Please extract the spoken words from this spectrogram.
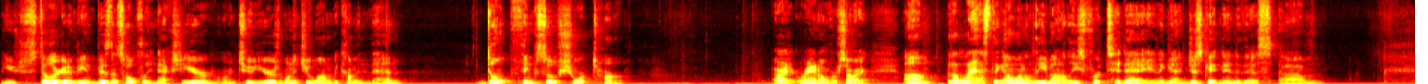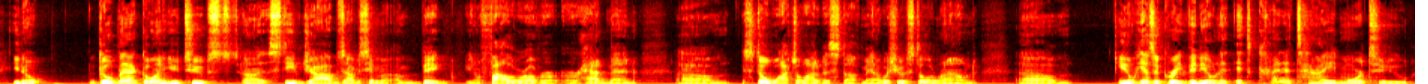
you still are going to be in business hopefully next year or in two years. Wouldn't you want them to come in then? Don't think so short term. All right, ran over. Sorry. Um, the last thing I want to leave on, at least for today, and again, just getting into this, um, you know, go back, go on YouTube. Uh, Steve Jobs, obviously, I'm a, I'm a, big you know follower of or, or had been. Um, still watch a lot of his stuff, man. I wish he was still around. Um, you know, he has a great video, and it, it's kind of tied more to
